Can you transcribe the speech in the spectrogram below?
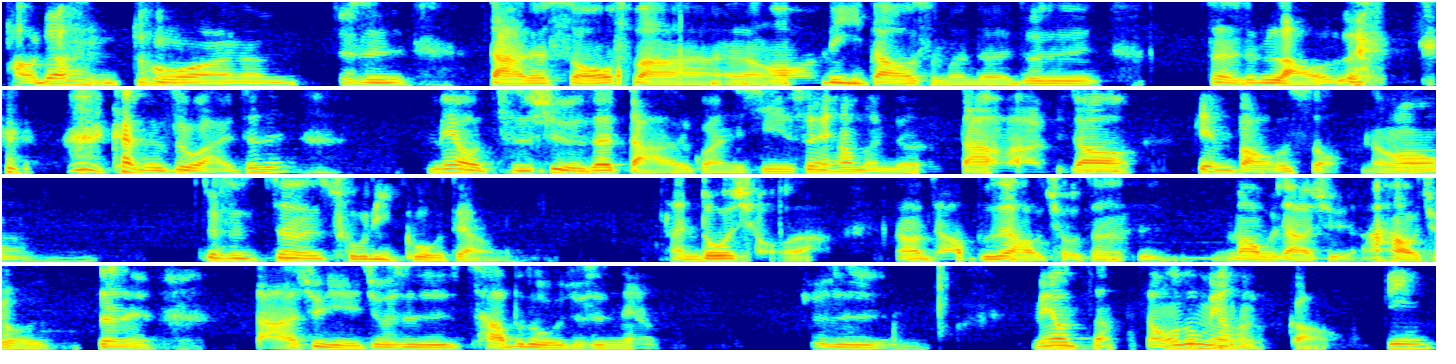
跑掉很多啊，然后就是打的手法，然后力道什么的，就是真的是老了，看得出来，就是没有持续的在打的关系，所以他们的打法比较偏保守，然后就是真的处理过这样很多球啦。然后只要不是好球，真的是冒不下去啊！好球真的打下去，也就是差不多就是那样，就是没有掌掌握度没有很高。并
